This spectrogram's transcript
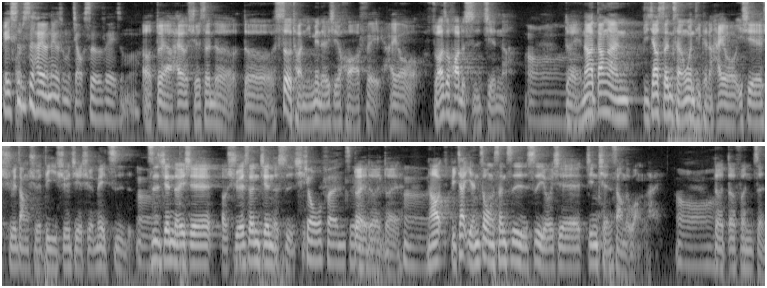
诶，是不是还有那个什么缴社费什么？哦，对啊，还有学生的的社团里面的一些花费，还有主要是花的时间呐。哦，对，那当然比较深层问题，可能还有一些学长学弟、学姐学妹制之间的一些呃学生间的事情纠纷之类的。对对对，嗯，然后比较严重，甚至是有一些金钱上的往来哦的的纷争。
